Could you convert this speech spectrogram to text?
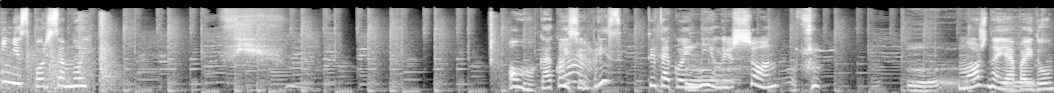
И не спорь со мной. О, какой сюрприз! Ты такой милый, Шон. Можно я пойду?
